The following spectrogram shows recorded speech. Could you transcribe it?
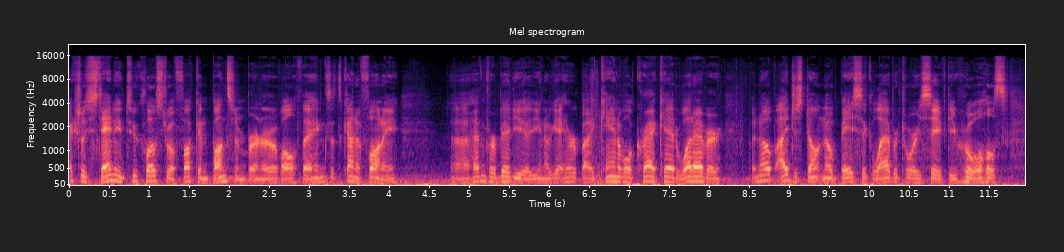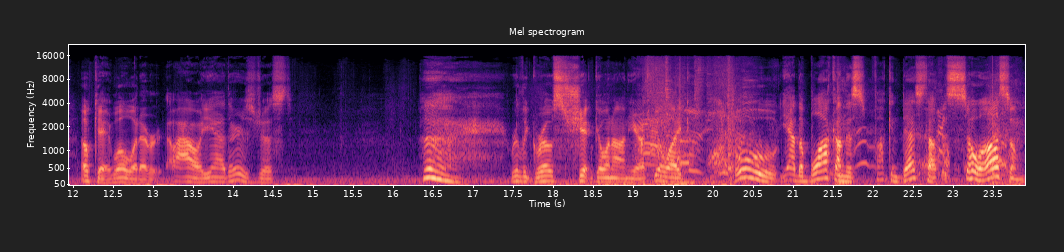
actually standing too close to a fucking Bunsen burner of all things. It's kind of funny. Uh, heaven forbid you, you know, get hurt by a cannibal, crackhead, whatever. But nope, I just don't know basic laboratory safety rules. okay, well, whatever. Wow, yeah, there's just really gross shit going on here. I feel like, ooh, yeah, the block on this fucking desktop is so awesome.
